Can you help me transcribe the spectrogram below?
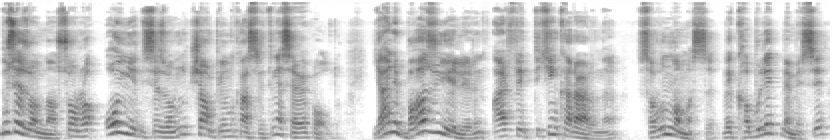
bu sezondan sonra 17 sezonluk şampiyonluk hasretine sebep oldu. Yani bazı üyelerin Alfred Dick'in kararını savunmaması ve kabul etmemesi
